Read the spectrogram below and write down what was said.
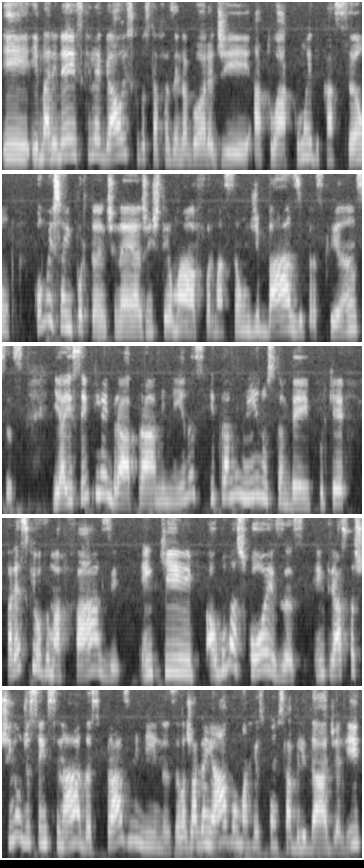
e, e, Marinês, que legal isso que você está fazendo agora de atuar com educação. Como isso é importante, né? A gente ter uma formação de base para as crianças e aí sempre lembrar para meninas e para meninos também, porque parece que houve uma fase em que algumas coisas, entre aspas, tinham de ser ensinadas para as meninas. Elas já ganhavam uma responsabilidade ali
